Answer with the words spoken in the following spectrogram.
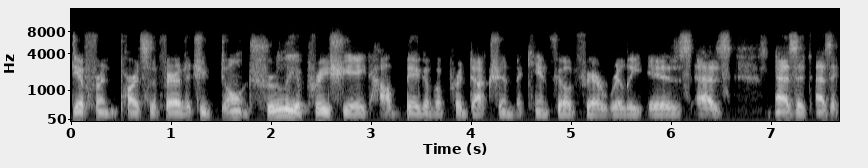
different parts of the fair that you don't truly appreciate how big of a production the Canfield Fair really is as as a as a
